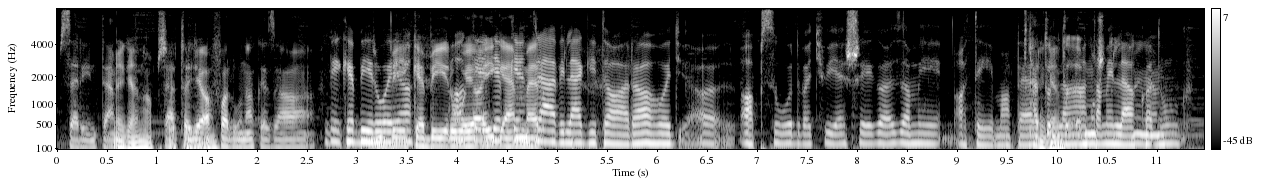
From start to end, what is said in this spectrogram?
szerintem. Igen, abszolút. Tehát, hogy a falunak ez a békebírója, békebírója aki igen, mert... rávilágít arra, hogy abszurd vagy hülyeség az, ami a téma persze, hát, hát, most, amin leakadunk. Igen.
